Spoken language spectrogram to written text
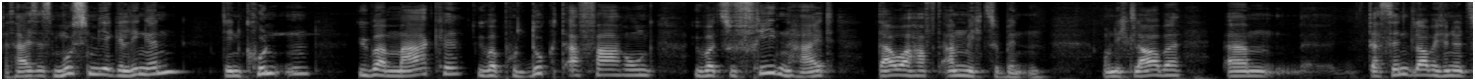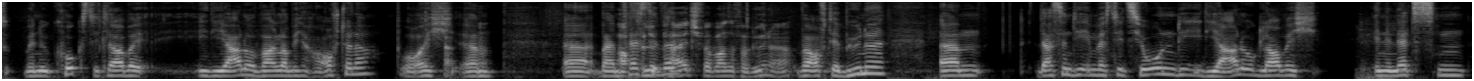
Das heißt, es muss mir gelingen, den Kunden über Marke, über Produkterfahrung, über Zufriedenheit dauerhaft an mich zu binden. Und ich glaube, ähm, das sind, glaube ich, wenn du, wenn du guckst, ich glaube, Idealo war, glaube ich, auch Aufsteller bei euch ja, ähm, äh, beim auch Festival. Philipp Heitsch war bei uns auf der Bühne. Ja? War auf der Bühne. Ähm, das sind die Investitionen, die Idealo, glaube ich, in den letzten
